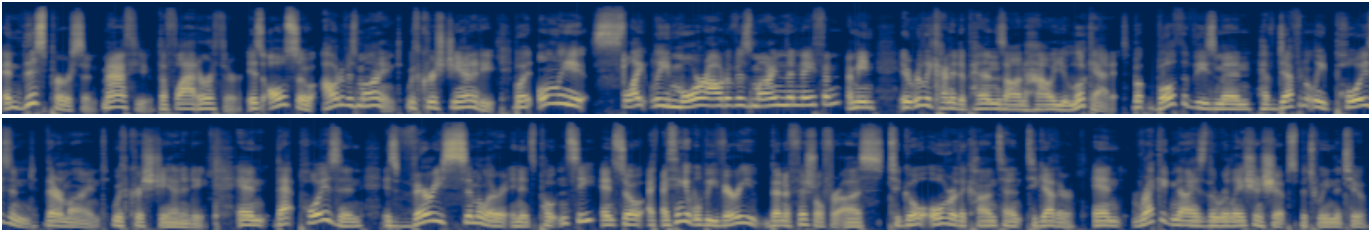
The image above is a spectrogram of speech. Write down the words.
And this person, Matthew, the flat earther, is also out of his mind with Christianity, but only slightly more out of his mind than Nathan. I mean, it really kind of depends on how you look at it. But both of these men have definitely poisoned their mind with Christianity. And that poison is very similar in its potency. And so I, I think it will be very beneficial for us to go over the content together and recognize the relationships between the two.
